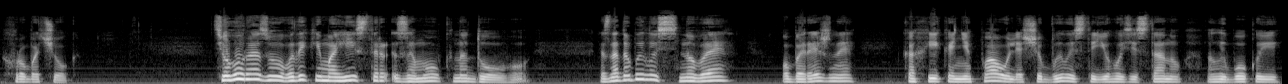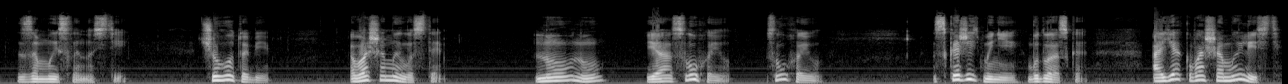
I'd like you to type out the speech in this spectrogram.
хробачок. Цього разу великий магістр замовк надовго. Знадобилось нове, обережне кахикання Пауля, щоб вивести його зі стану глибокої замисленості. Чого тобі? Ваша милосте? Ну, ну, я слухаю, слухаю. Скажіть мені, будь ласка, а як ваша милість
